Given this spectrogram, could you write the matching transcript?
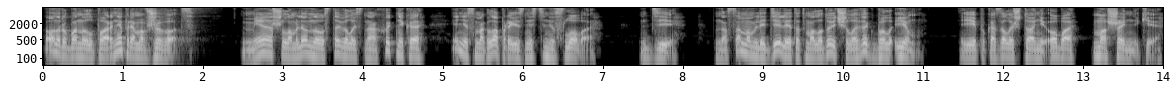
он рубанул парня прямо в живот. Мия ошеломленно уставилась на охотника и не смогла произнести ни слова. Ди. На самом ли деле этот молодой человек был им? Ей показалось, что они оба мошенники.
